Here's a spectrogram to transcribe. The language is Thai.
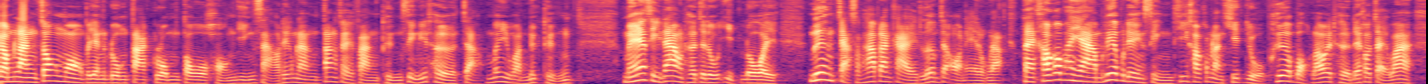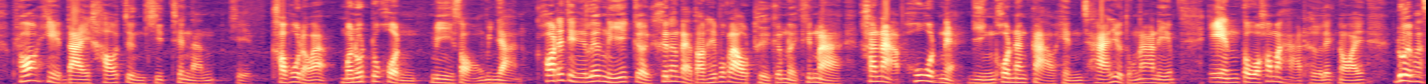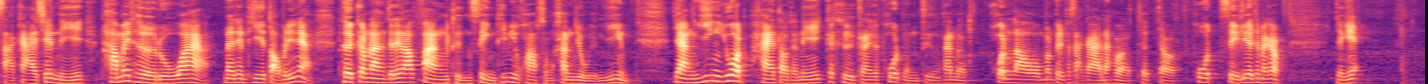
กำลังจ้องมองไปยังดวงตากลมโตของหญิงสาวที่กำลังตั้งใจฟังถึงสิ่งที่เธอจะไม่มีวันนึกถึง แม้สีหน้าของเธอจะดูอิดโรย เนื่องจากสภาพร่างกายเริ่มจะอ่อนแอลงละแต่เขาก็พยายามเรียกประเด็นสิ่งที่เขากำลังคิดอยู่ เพื่อบอกเล่าให้เธอได้เข้าใจว่า เพราะเหตุใดเขาจึงคิดเช่นนั้นเคเขาพูดว่า มนุษย์ทุกคนมี 2 วิญญาณ ข้อเท็จจริงในเรื่องนี้เกิดขึ้นตั้งแต่ตอนที่พวกเราถือกำเนิดขึ้นมา ขณะพูดเนี่ยหญิงคนดังกล่าวเห็นชายที่อยู่ตรงหน้านี้ เอ็นตัวเข้ามาหาเธอเล็กน้อย ด้วยภาษากายเช่นนี้ทำให้เธอรู้ว่าในทันทีต่อไปนี้เนี่ยเธอกำลังจะได้รับฟังถึงสิ่งที่มีความสำคัญอยู่อย่างยิ่ง อย่างยิ่งยวดภายต่อจากนี้ก็คือกำลังจะพูดเหมือนถึงขั้นแบบคนเรามันเป็นภาษากายนะแบบจะจะพูดซีเรียสใช่ไหมครับ อย่างเงี้ย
